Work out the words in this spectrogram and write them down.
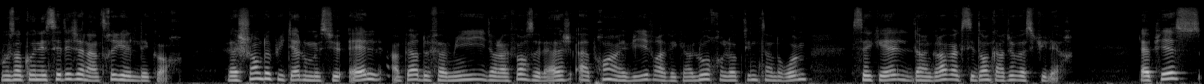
Vous en connaissez déjà l'intrigue et le décor. La chambre d'hôpital où Monsieur L, un père de famille dans la force de l'âge, apprend à vivre avec un lourd locked-in syndrome, séquelle d'un grave accident cardiovasculaire. La pièce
